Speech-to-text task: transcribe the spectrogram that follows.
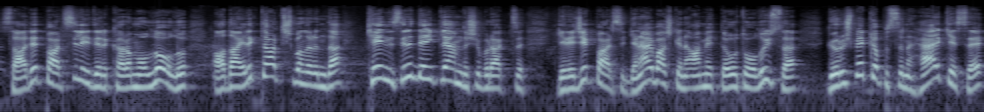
Saadet Partisi lideri Karamollaoğlu adaylık tartışmalarında kendisini denklem dışı bıraktı. Gelecek Partisi Genel Başkanı Ahmet Davutoğlu ise görüşme kapısını herkese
